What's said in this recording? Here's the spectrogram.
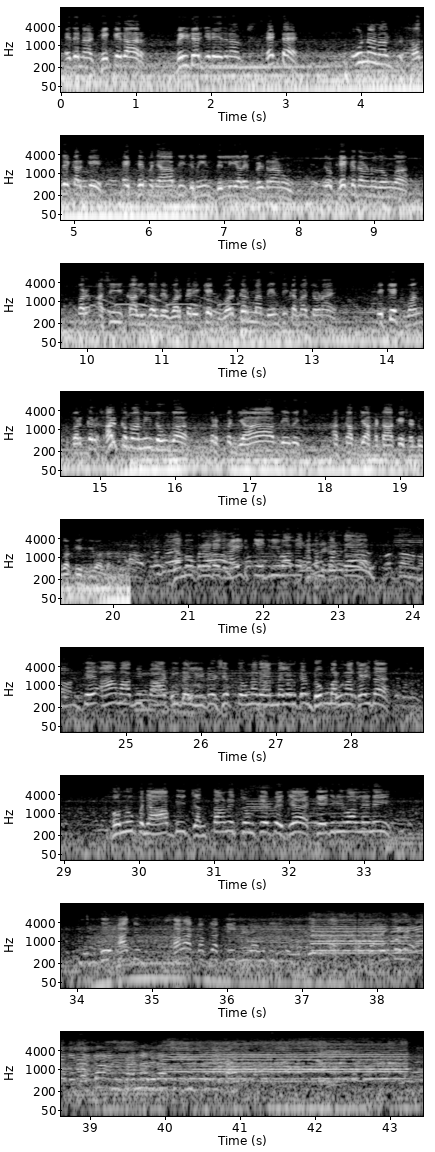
ਇਹਦੇ ਨਾਲ ਠੇਕੇਦਾਰ, ਬਿਲਡਰ ਜਿਹੜੇ ਇਹਦੇ ਨਾਲ ਸੈੱਟ ਹੈ, ਉਹਨਾਂ ਨਾਲ ਸੌਦੇ ਕਰਕੇ ਇੱਥੇ ਪੰਜਾਬ ਦੀ ਜ਼ਮੀਨ ਦਿੱਲੀ ਵਾਲੇ ਬਿਲਡਰਾਂ ਨੂੰ ਤੇ ਉਹ ਠੇਕੇਦਾਰਾਂ ਨੂੰ ਦਊਂਗਾ। ਪਰ ਅਸੀਂ ਅਕਾਲੀ ਦਲ ਦੇ ਵਰਕਰ ਇੱਕ ਇੱਕ ਵਰਕਰ ਮੈਂ ਬੇਨਤੀ ਕਰਨਾ ਚਾਹਣਾ ਹੈ ਇੱਕ ਇੱਕ ਵਰਕਰ ਹਰ ਕਮਾਨੀ ਦਊਗਾ, ਪਰ ਪੰਜਾਬ ਦੇ ਵਿੱਚ ਆ ਕਬਜ਼ਾ ਹਟਾ ਕੇ ਛੱਡੂਗਾ ਕੇਜਰੀਵਾਲ ਦਾ। ਡੈਮੋਕ੍ਰੈਟਿਕ ਰਾਈਟ ਕੇਜਰੀਵਾਲ ਨੇ ਖਤਮ ਕਰਤੇ ਹੈ ਤੇ ਆਮ ਆਦਮੀ ਪਾਰਟੀ ਦੇ ਲੀਡਰਸ਼ਿਪ ਤੇ ਉਹਨਾਂ ਦੇ ਐਮਐਲਏ ਨੂੰ ਕਹਿੰਦੇ ਡੁੱਬ ਮਰਨਾ ਚਾਹੀਦਾ ਹੈ। ਤੁਹਾਨੂੰ ਪੰਜਾਬ ਦੀ ਜਨਤਾ ਨੇ ਚੁਣ ਕੇ ਭੇਜਿਆ ਹੈ, ਕੇਜਰੀਵਾਲ ਨੇ ਨਹੀਂ। ਤੇ ਅੱਜ ਸਾਰਾ ਕਬਜ਼ਾ ਕੇਜਰੀਵਾਲ ਨੂੰ ਤੁਸੀਂ ਬਿਲਕੁਲ ਵੱਡਾ ਨਿਸ਼ਾਨਾ ਜਿਹੜਾ ਸਿੰਘ ਦਾ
